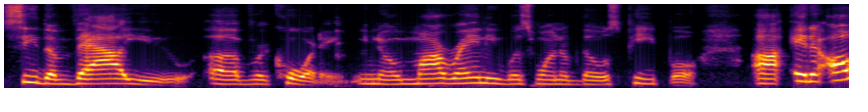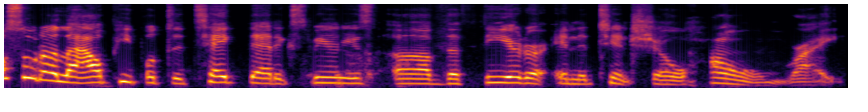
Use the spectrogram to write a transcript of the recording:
see the value of recording. You know, Ma Rainey was one of those people. Uh, and it also to allow people to take that experience of the theater and the tent show home, right?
